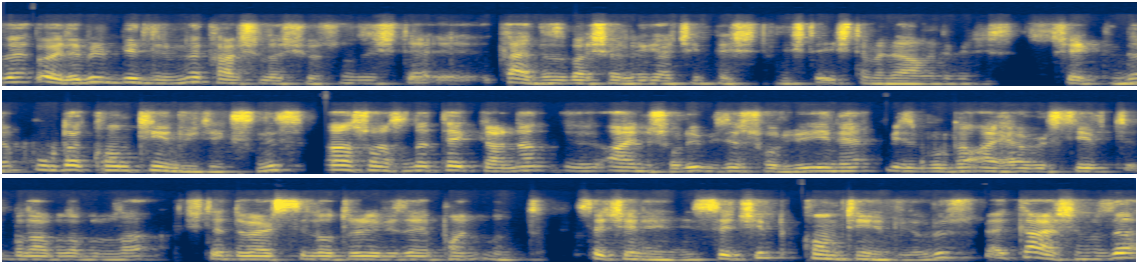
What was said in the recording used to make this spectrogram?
ve böyle bir bildirimle karşılaşıyorsunuz. İşte e, kaydınız başarıyla gerçekleşti. İşte işleme devam edebilirsiniz şeklinde. Burada continue diyeceksiniz. Daha sonrasında tekrardan e, aynı soruyu bize soruyor. Yine biz burada I have received bla bla bla işte diversity lottery visa appointment seçeneğini seçip continue diyoruz ve karşımıza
